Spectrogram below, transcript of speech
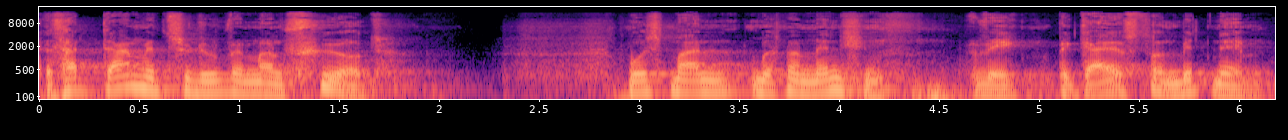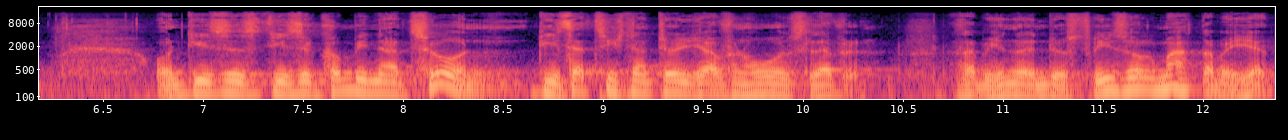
Das hat damit zu tun, wenn man führt, muss man, muss man Menschen bewegen, begeistern, mitnehmen. Und dieses, diese Kombination, die setze ich natürlich auf ein hohes Level. Das habe ich in der Industrie so gemacht, aber ich habe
